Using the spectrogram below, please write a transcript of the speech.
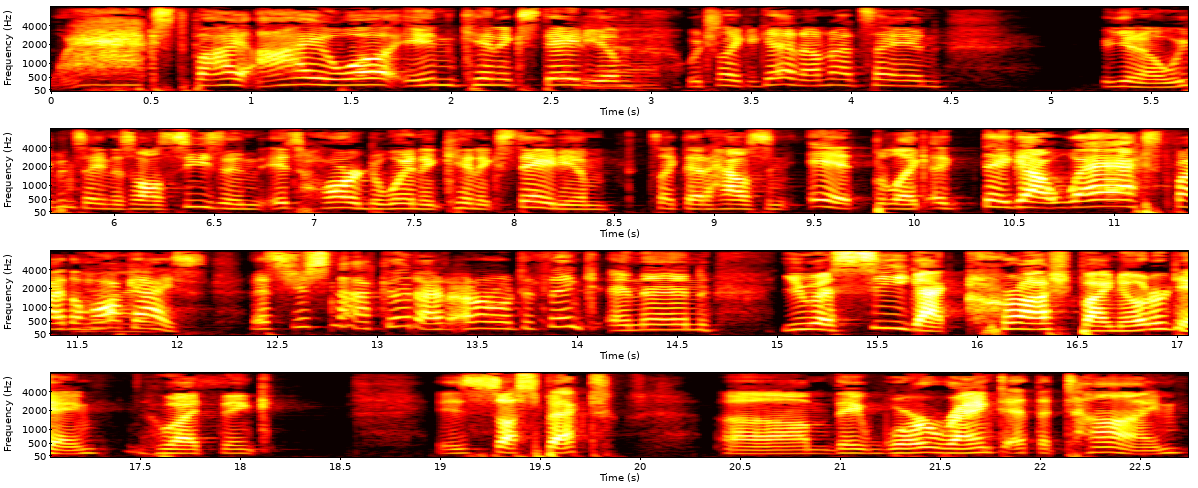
waxed by Iowa in Kinnick Stadium, Yeah. which, like, again, I'm not saying you know, we've been saying this all season. It's hard to win at Kinnick Stadium. It's like that house in it, but like uh, they got waxed by the Right. Hawkeyes. That's just not good. I, I don't know what to think. And then USC got crushed by Notre Dame, who I think is suspect. Um, they were ranked at the time,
